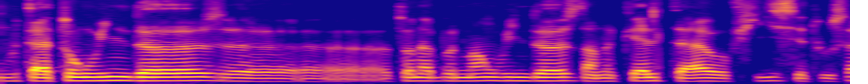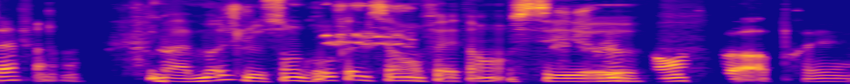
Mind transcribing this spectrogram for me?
où tu as ton Windows, euh, ton abonnement Windows dans lequel tu as Office et tout ça? Enfin, Bah, moi, je le sens gros comme ça, en fait. hein. C'est. Je euh, pense pas. Après, euh,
